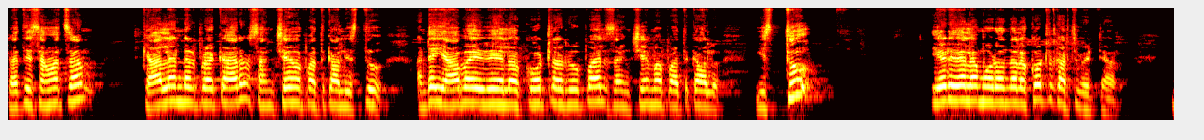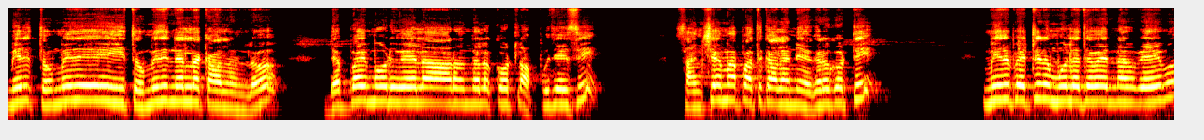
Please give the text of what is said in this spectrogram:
ప్రతి సంవత్సరం క్యాలెండర్ ప్రకారం సంక్షేమ పథకాలు ఇస్తూ అంటే యాభై వేల కోట్ల రూపాయలు సంక్షేమ పథకాలు ఇస్తూ ఏడు వేల మూడు వందల కోట్లు ఖర్చు పెట్టారు. మీరు తొమ్మిది ఈ తొమ్మిది నెలల కాలంలో డెబ్బై మూడు వేల ఆరు వందల కోట్లు అప్పు చేసి సంక్షేమ పథకాలన్నీ ఎగరగొట్టి మీరు పెట్టిన మూలధన వ్యయము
